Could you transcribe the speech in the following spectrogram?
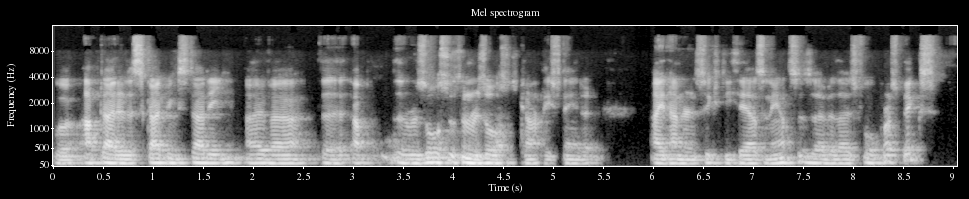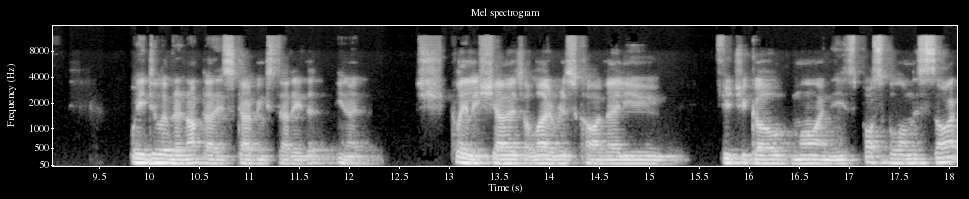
well, updated a scoping study over the up, the resources, and resources currently stand at 860,000 ounces over those four prospects. We delivered an updated scoping study that you know clearly shows a low risk, high value future gold mine is possible on this site.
